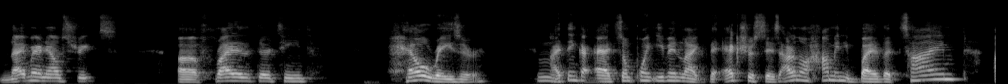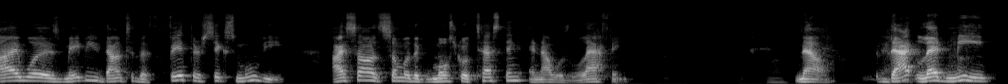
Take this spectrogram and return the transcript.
Nightmare on Elm Streets, uh, Friday the 13th, Hellraiser. Mm. I think at some point, even like The Exorcist, I don't know how many, by the time I was maybe down to the fifth or sixth movie, I saw some of the most grotesque thing and I was laughing. Now, that led me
